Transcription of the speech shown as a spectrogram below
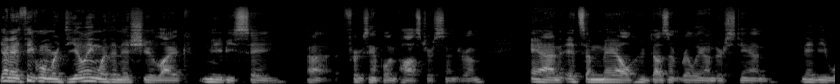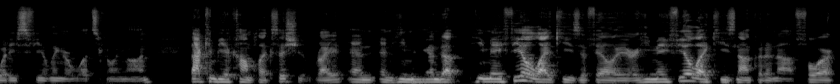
Yeah, and I think when we're dealing with an issue like maybe, say, uh, for example, imposter syndrome, and it's a male who doesn't really understand maybe what he's feeling or what's going on, that can be a complex issue, right? And and he may end up he may feel like he's a failure, he may feel like he's not good enough, or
